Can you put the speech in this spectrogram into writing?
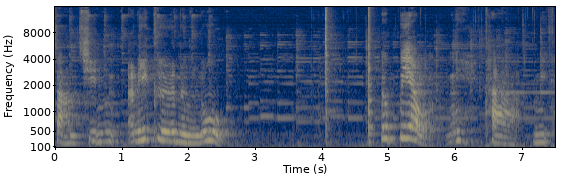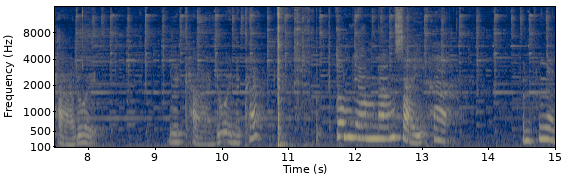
สามชิ้น อันนี้คือหนึ่งลูกเปรี้ยวนี่ขามีขาด้วย มีขาด้วยนะคะ ต้มยำน้ำใสค่ะเพื่อน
